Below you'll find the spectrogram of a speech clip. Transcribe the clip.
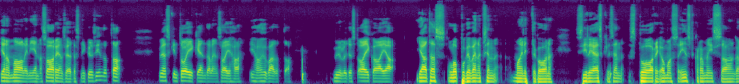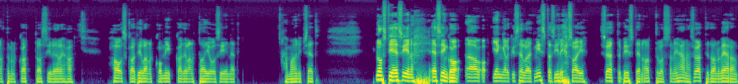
hienon maalin Jenna Saarian syötös, niin kyllä siinä tota, myöskin toi kentälle sai ihan, ihan hyvää tota, myllytystä aikaa. Ja, ja tässä loppukevennyksen mainittakoon Silja Eskelisen story omassa Instagramissaan. Kannattaa mennä katsoa. Silja oli ihan hauskaa tilanne, komiikkaa tilanne tajuu siinä, että hän mainitsi, että nosti esiin, esiin kun äh, jengellä kysely, että mistä Silja sai syöttöpisteen ottelussa, niin hän syötti tuon Veeran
